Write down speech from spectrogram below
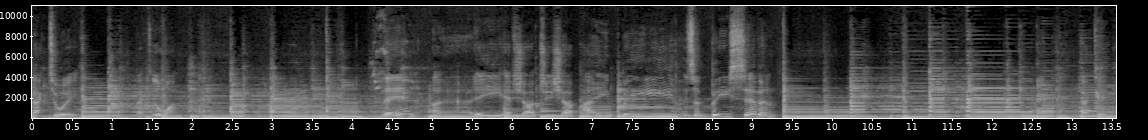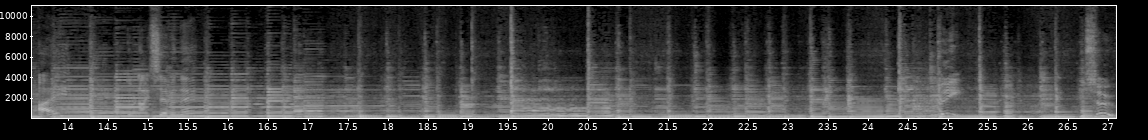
Back to E. Back to the one. Then E, F sharp, G sharp, A, B is a B7. Back to A, do an A7 there. B, two,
